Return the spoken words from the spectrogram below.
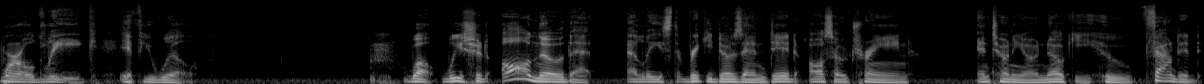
World League, if you will. Well, we should all know that at least Rikidozan did also train Antonio Inoki, who founded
